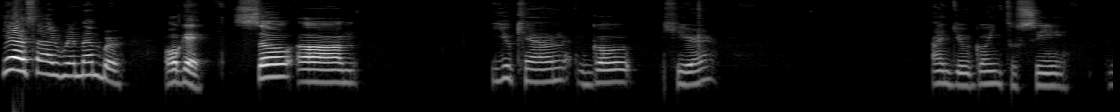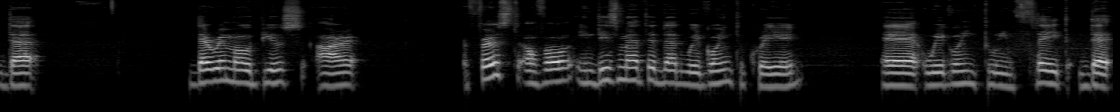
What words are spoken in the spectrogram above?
Yes i remember. Okay so um you can go here and you're going to see that the remote views are first of all in this method that we're going to create uh, we're going to inflate the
